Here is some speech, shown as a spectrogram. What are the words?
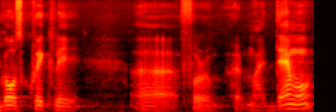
goes quickly uh, for my demo.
